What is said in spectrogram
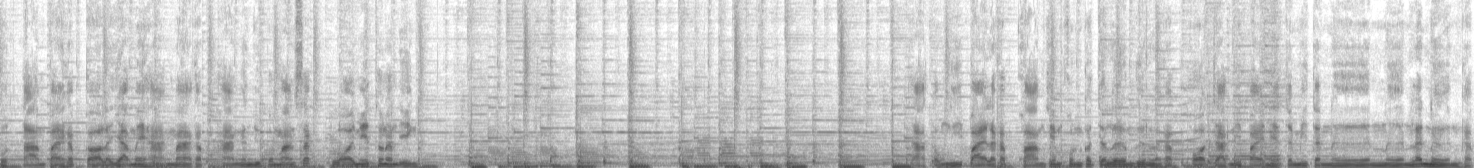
กดตามไปครับก็ระยะไม่ห่างมากครับห่างกันอยู่ประมาณสักร้อยเมตรเท่านั้นเองจากตรงนี้ไปแล้วครับ ความเข้มข้นก็จะเริ่มขึ้นแล้วครับ พอจากนี้ไปเนี่ยจะมีแต่เนินเนินและเนินครับ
